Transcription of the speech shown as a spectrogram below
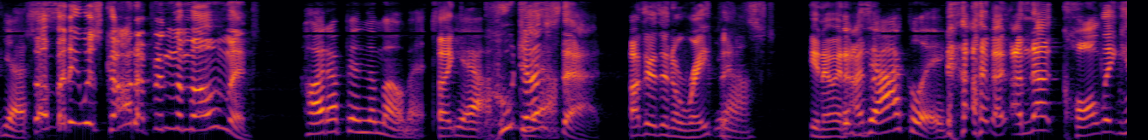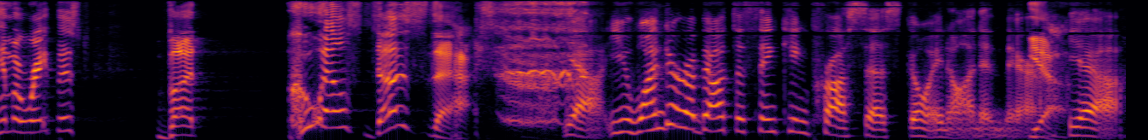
yes. somebody was caught up in the moment. Caught up in the moment. Like, yeah. Who does yeah. that other than a rapist? Yeah. You know, and exactly. I'm, I'm not calling him a rapist, but who else does that? yeah, you wonder about the thinking process going on in there. Yeah, yeah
